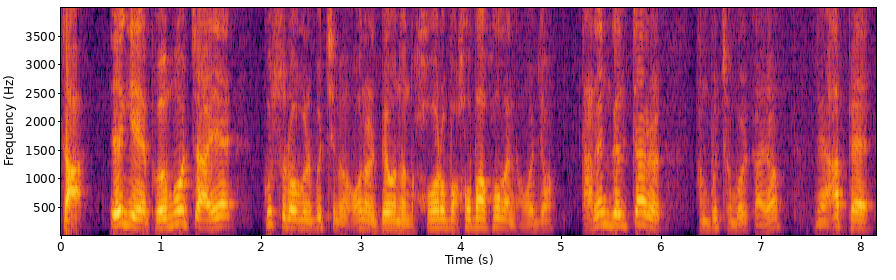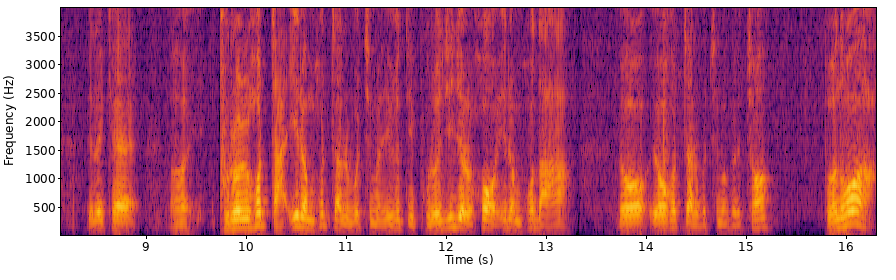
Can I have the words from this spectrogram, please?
자 여기에 범호자에 구수록을 붙이면 오늘 배우는 호박호가 나오죠. 다른 글자를 한번 붙여볼까요? 네, 앞에 이렇게 어, 불을 호자, 이름 호자를 붙이면 이것도 부러지절 호, 이름 호다. 요, 요 호자를 붙이면 그렇죠? 번호하,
